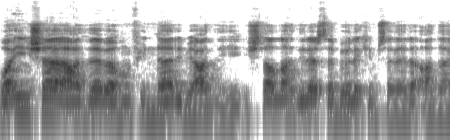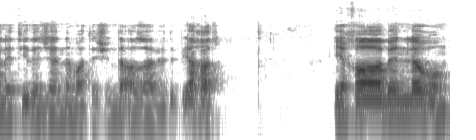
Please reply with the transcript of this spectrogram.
Ve inşa azabahum fi'n-nar bi'adlihi. İşte Allah dilerse böyle kimseleri adaletiyle cehennem ateşinde azap edip yakar. İkaben lehum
